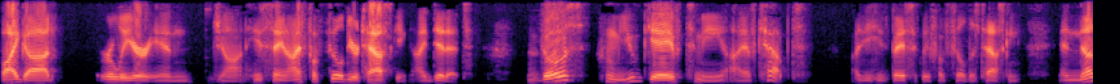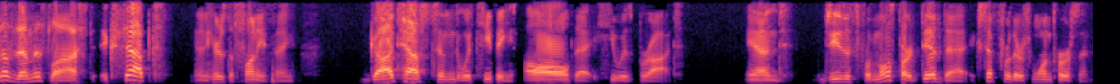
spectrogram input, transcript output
by God earlier in John. He's saying, I fulfilled your tasking. I did it. Those whom you gave to me, I have kept. He's basically fulfilled his tasking. And none of them is lost except, and here's the funny thing, God tasked him with keeping all that he was brought. And Jesus, for the most part, did that, except for there's one person.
